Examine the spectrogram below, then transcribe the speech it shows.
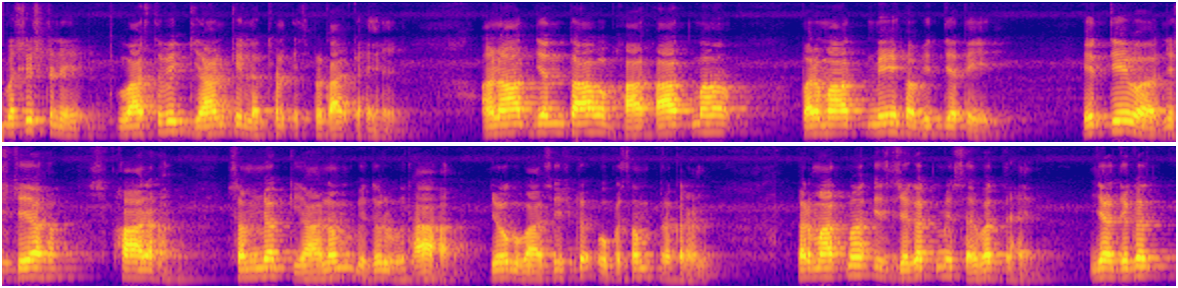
वशिष्ठ ने वास्तविक ज्ञान के लक्षण इस प्रकार कहे हैं। अनाद्यंतावभाषात्मा परमात्मेह विद्यते। निश्चय स्फार, सम्यक ज्ञानम विदुर्बुधा योग वासिष्ठ उपसम प्रकरण परमात्मा इस जगत में सर्वत्र है। यह जगत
